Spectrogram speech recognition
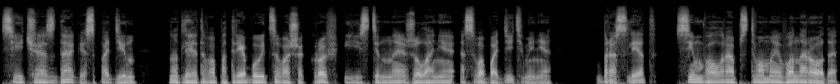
«Сейчас да, господин но для этого потребуется ваша кровь и истинное желание освободить меня. Браслет — символ рабства моего народа.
